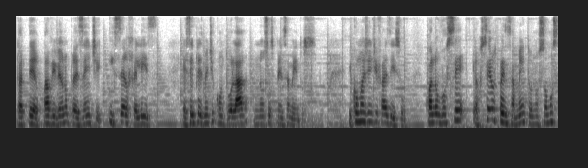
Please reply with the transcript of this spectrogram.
para ter, para viver no presente e ser feliz, é simplesmente controlar nossos pensamentos. E como a gente faz isso? Quando você, os seus pensamentos, nós somos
